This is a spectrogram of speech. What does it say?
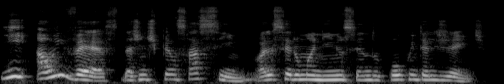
E ao invés da gente pensar assim, olha ser humaninho sendo pouco inteligente.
